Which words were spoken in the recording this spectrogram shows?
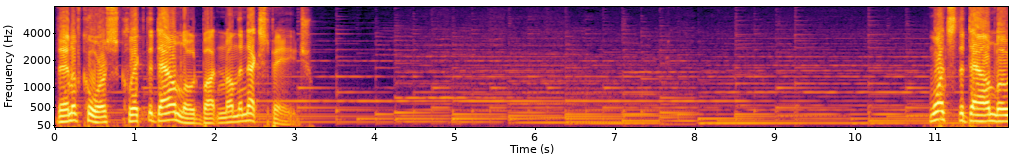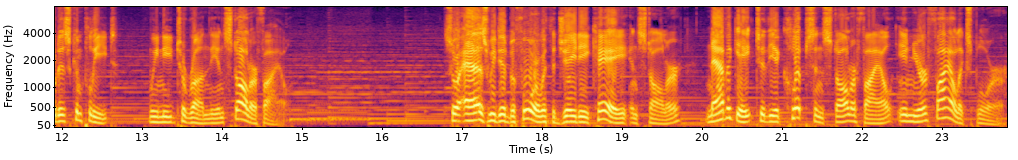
Then, of course, click the download button on the next page. Once the download is complete, we need to run the installer file. So as we did before with the JDK installer, navigate to the Eclipse installer file in your File Explorer.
